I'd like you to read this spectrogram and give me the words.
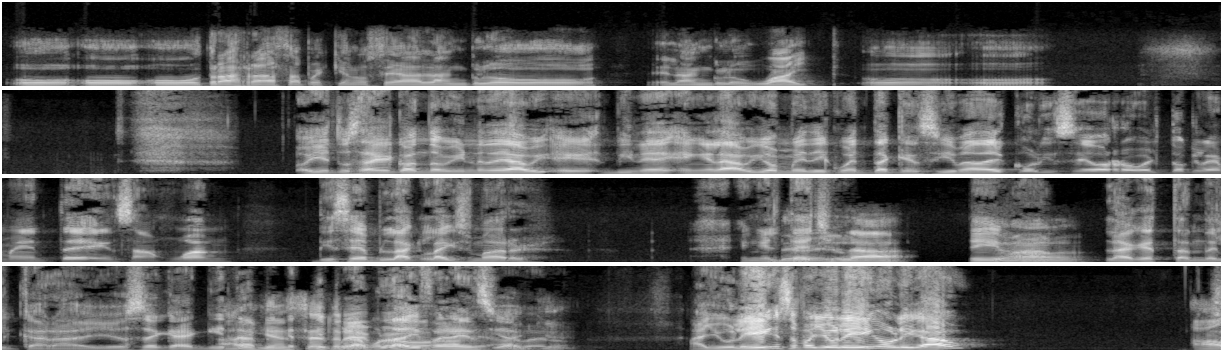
o, otra raza, pues que no sea el anglo, el anglo white o, Oye, tú sabes que cuando vine, de eh, vine en el avión me di cuenta que encima del Coliseo Roberto Clemente en San Juan dice Black Lives Matter en el techo. Sí, la que están del carajo. Yo sé que aquí también se la diferencia. A, Yulín, se fue Yulín, obligado. Ah,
